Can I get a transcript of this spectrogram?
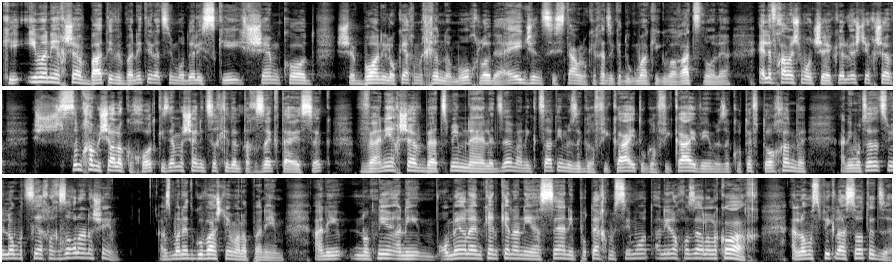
כי אם אני עכשיו באתי ובניתי לעצמי מודל עסקי, שם קוד, שבו אני לוקח מחיר נמוך, לא יודע, אייג'נסי סתם, לוקח את זה כדוגמה כי כבר רצנו עליה, 1,500 שקל, ויש לי עכשיו 25 לקוחות, כי זה מה שאני צריך כדי לתחזק את העסק, ואני עכשיו בעצמי מנהל את זה, ואני קצת עם איזה גרפיקאית או גרפיקאי ועם איזה כותב תוכן, ואני מוצא את עצמי לא מצליח לחזור לאנשים. הזמני תגובה שלי הם על הפנים. אני נותנים, אני אומר להם, כן, כן, אני אעשה, אני פותח משימות, אני לא חוזר ללקוח. אני לא מספיק לעשות את זה.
